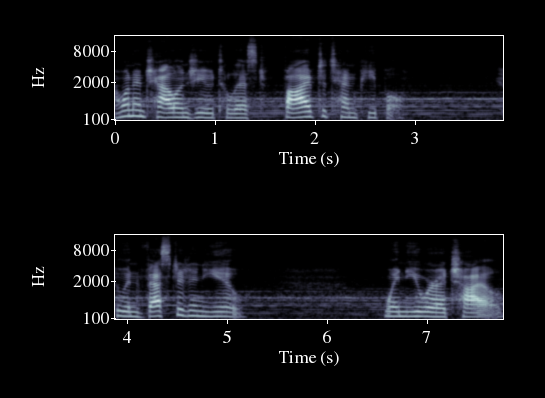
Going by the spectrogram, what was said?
I want to challenge you to list five to 10 people who invested in you when you were a child,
